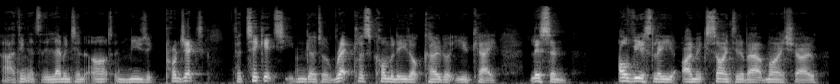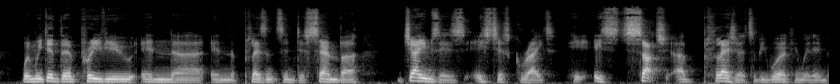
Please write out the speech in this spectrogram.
I think that's the Leamington Art and Music Project. For tickets, you can go to recklesscomedy.co.uk. Listen, obviously I'm excited about my show. When we did the preview in uh, in the Pleasance in December, James is is just great. He is such a pleasure to be working with him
